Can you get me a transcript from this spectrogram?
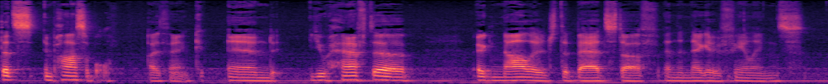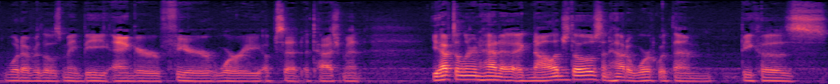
that's impossible. I think, and you have to acknowledge the bad stuff and the negative feelings, whatever those may be anger, fear, worry, upset, attachment. You have to learn how to acknowledge those and how to work with them because,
